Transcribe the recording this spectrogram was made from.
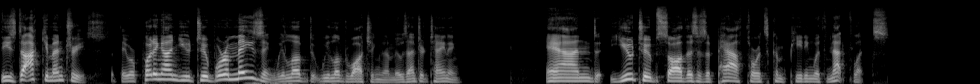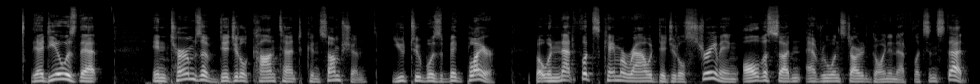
These documentaries that they were putting on YouTube were amazing. We loved we loved watching them. It was entertaining. And YouTube saw this as a path towards competing with Netflix. The idea was that in terms of digital content consumption, YouTube was a big player. But when Netflix came around with digital streaming, all of a sudden everyone started going to Netflix instead.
